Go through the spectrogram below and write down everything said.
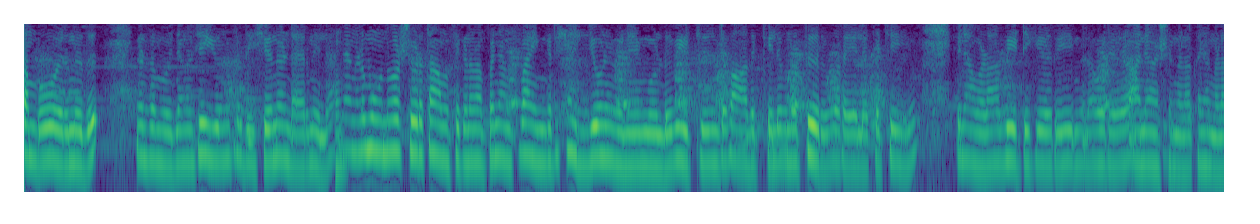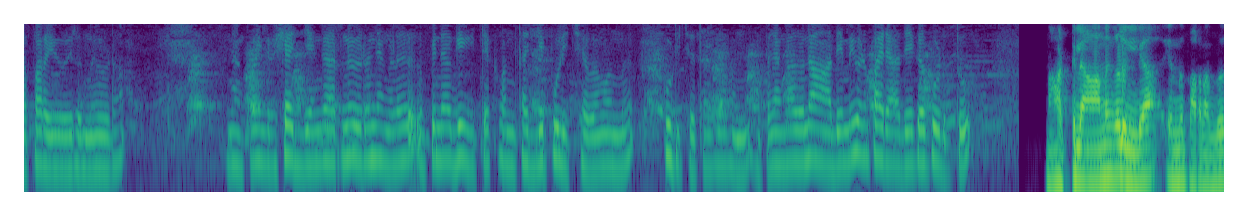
സംഭവം വരുന്നത് ഇങ്ങനെ സംഭവം ഞങ്ങൾ ചെയ്യുമെന്ന് പ്രതീക്ഷയൊന്നും ഉണ്ടായിരുന്നില്ല. ഞങ്ങൾ മൂന്ന് വർഷം ഇവിടെ താമസിക്കണം അപ്പം ഞങ്ങൾക്ക് ഭയങ്കര ശല്യമാണ് ഇവനെയും കൊണ്ട്. വീട്ടിലിന്റെ വാതക്കയിൽ ഒന്ന് തെറി പറയലൊക്കെ ചെയ്യും. പിന്നെ അവിടെ വീട്ടിൽ കയറി ഇങ്ങനെ ഓരോ അനാശങ്ങളൊക്കെ ഞങ്ങളെ പറയുമായിരുന്നു ഇവിടെ. ഞങ്ങൾക്ക് ഭയങ്കര ശല്യം കാരണം ഇവിടെ ഞങ്ങൾ പിന്നെ ഗേറ്റൊക്കെ വന്ന് തല്ലി പുളിച്ചവൻ വന്ന് കുടിച്ചതൊക്കെ വന്നു. അപ്പം ഞങ്ങൾ അതുകൊണ്ട് ആദ്യമേ ഇവിടെ പരാതിയൊക്കെ കൊടുത്തു. നാട്ടിൽ ആണുങ്ങളില്ല എന്ന് പറഞ്ഞത്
